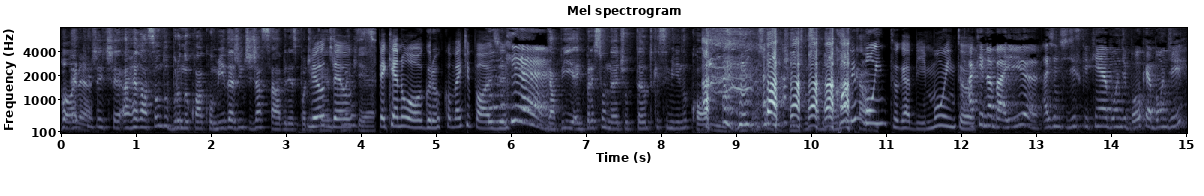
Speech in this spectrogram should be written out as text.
É hora. que, gente, a relação do Bruno com a comida a gente já sabe nesse podcast Meu Deus, como é que é. pequeno ogro, como é que pode? Como que é? Gabi, é impressionante o tanto que esse menino come. impressionante, a gente não sabe dar uma Come cara. muito, Gabi, muito. Aqui na Bahia, a gente diz que quem é bom de boca é bom de.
